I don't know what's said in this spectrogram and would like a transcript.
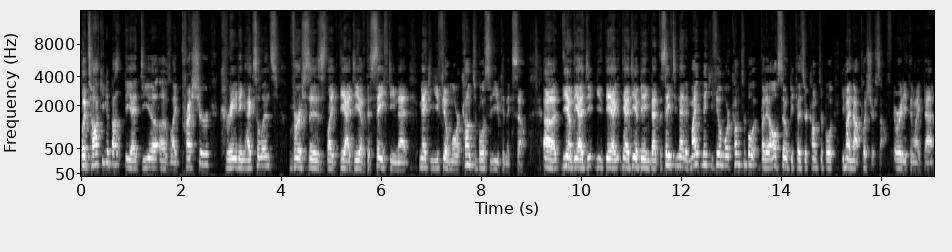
But talking about the idea of like pressure creating excellence versus like the idea of the safety net making you feel more comfortable so you can excel uh, you know the idea the, the idea being that the safety net it might make you feel more comfortable but it also because you're comfortable you might not push yourself or anything like that.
